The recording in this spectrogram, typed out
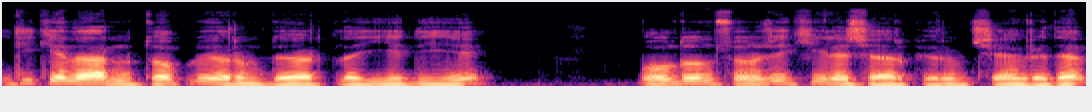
İki kenarını topluyorum 4 ile 7'yi. Bulduğum sonucu 2 ile çarpıyorum çevrede.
